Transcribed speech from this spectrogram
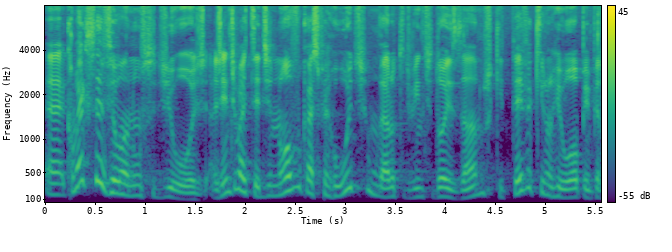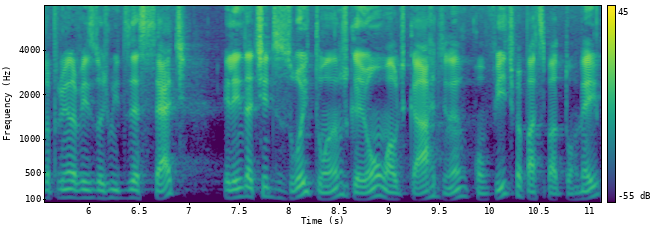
É, como é que você viu o anúncio de hoje? A gente vai ter de novo o Casper Ruud, um garoto de 22 anos, que teve aqui no Rio Open pela primeira vez em 2017. Ele ainda tinha 18 anos, ganhou um wildcard, né, um convite para participar do torneio.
